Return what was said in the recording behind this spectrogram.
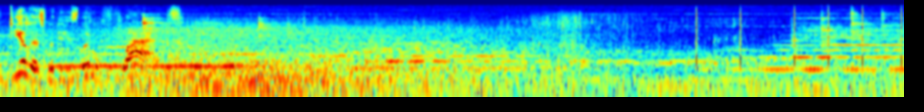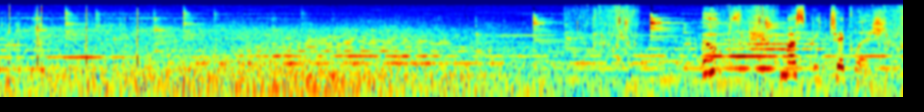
The deal is with these little flags. Oops, must be ticklish.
